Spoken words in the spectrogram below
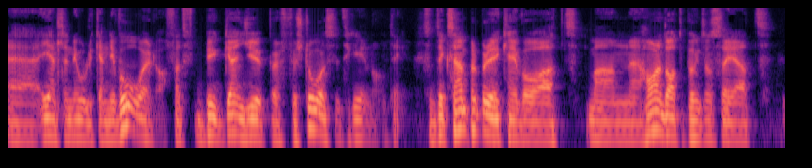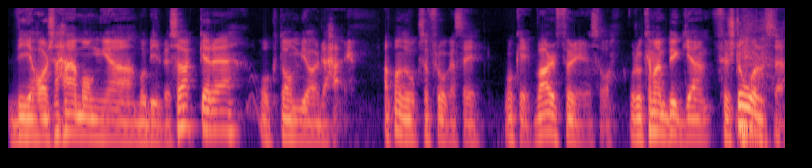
Eh, egentligen i olika nivåer då, för att bygga en djupare förståelse kring någonting. Så ett exempel på det kan ju vara att man har en datapunkt som säger att vi har så här många mobilbesökare och de gör det här. Att man då också frågar sig, okej, okay, varför är det så? Och då kan man bygga en förståelse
